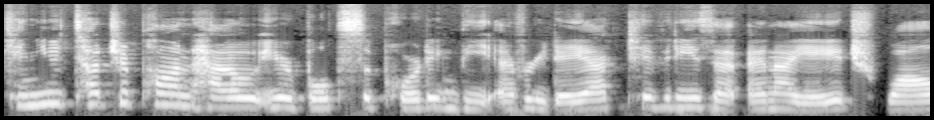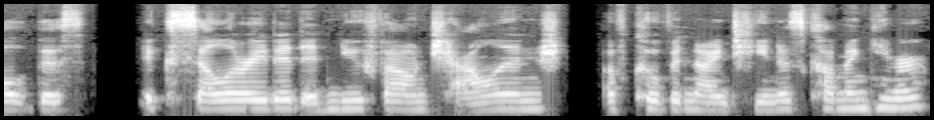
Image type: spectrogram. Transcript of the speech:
can you touch upon how you're both supporting the everyday activities at NIH while this accelerated and newfound challenge of COVID 19 is coming here?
